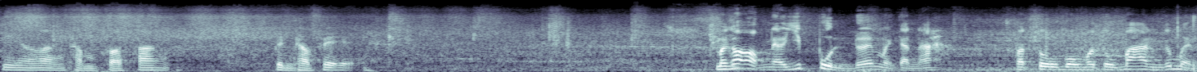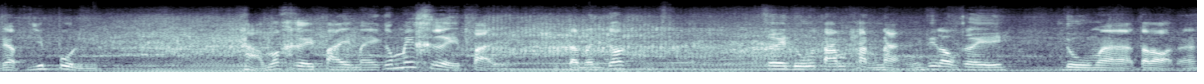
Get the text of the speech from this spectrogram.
นี่กำลังทำก่อสร้างเป็นคาเฟ่ มันก็ออกแนวญี่ปุ่นด้วยเหมือนกันนะ ประตูบงประตูบ้านก็เหมือนกับญี่ปุ่น ถามว่าเคยไปไหมก็ไม่เคยไป แต่มันก็เคยดูตามผ่านหนังที่เราเคยดูมาตลอดนะ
